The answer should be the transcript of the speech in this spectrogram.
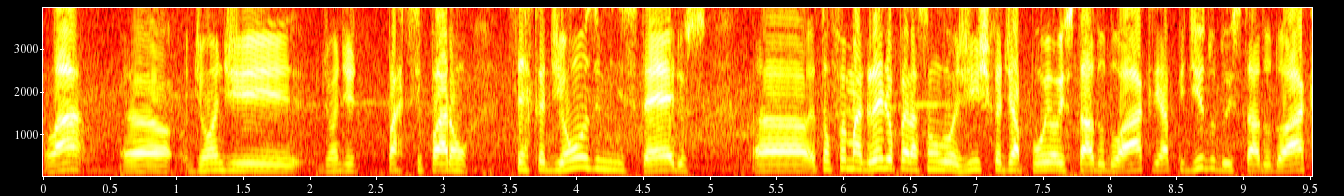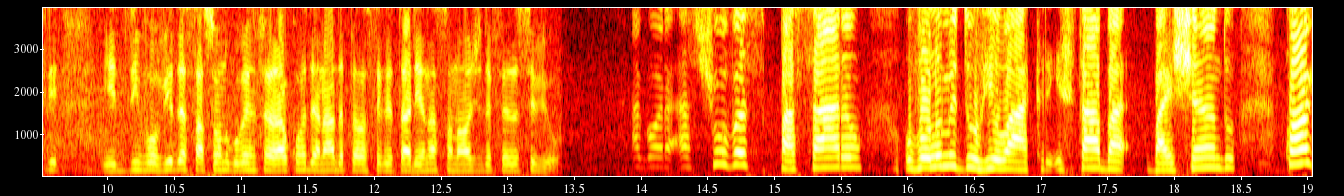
lá uh, de, onde, de onde participaram cerca de 11 ministérios. Uh, então foi uma grande operação logística de apoio ao Estado do Acre, a pedido do Estado do Acre, e desenvolvida essa ação do governo federal coordenada pela Secretaria Nacional de Defesa Civil. Agora, as chuvas passaram, o volume do rio Acre está ba baixando. Qual,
